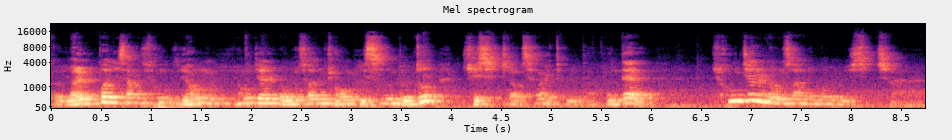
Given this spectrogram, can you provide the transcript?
또 열 번 이상 형, 형, 형제를 용서한 경험이 있으신 분도 계실지라고 생각이 듭니다. 그런데 형제를 용서하는 건 쉽지 않아요.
